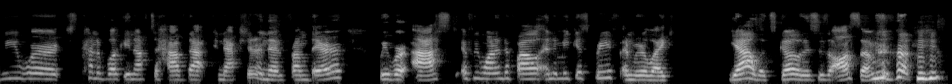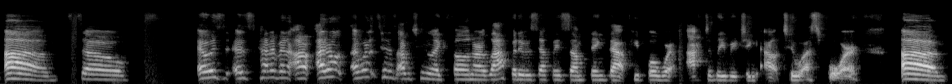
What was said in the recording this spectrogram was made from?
we were just kind of lucky enough to have that connection. And then from there, we were asked if we wanted to file an amicus brief, and we were like, yeah, let's go. This is awesome. um, so it was it's kind of an I don't I wouldn't say this opportunity like fell in our lap, but it was definitely something that people were actively reaching out to us for. Um,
